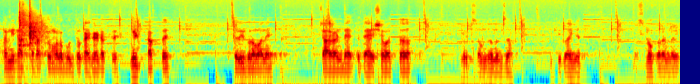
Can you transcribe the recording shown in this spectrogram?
आता मी टाकता टाकतो. मला बोलतो काय काय टाकतोय? मीठ टाकतोय. चवीप्रमाणे चार अंडे आहेत तर त्या हिशोबात तर मीठ समजूनच जा. किती पाहिजेत? स्लो करायला लागेल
